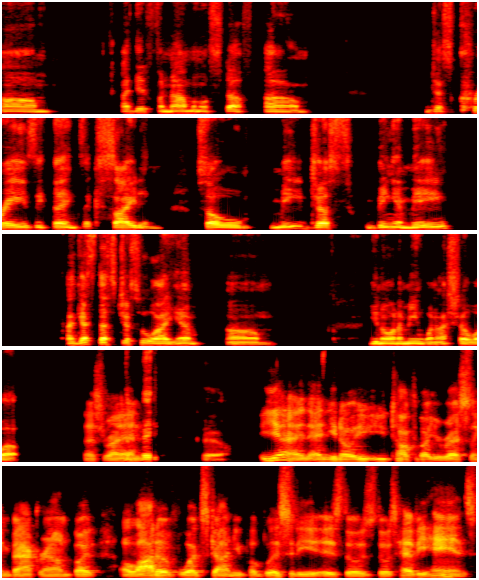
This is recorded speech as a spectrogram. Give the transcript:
um, I did phenomenal stuff. Um, just crazy things, exciting. So me just being me, I guess that's just who I am. Um, you know what I mean when I show up. That's right. And, yeah. Yeah, and, and you know, you, you, talked about your wrestling background, but a lot of what's gotten you publicity is those those heavy hands.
